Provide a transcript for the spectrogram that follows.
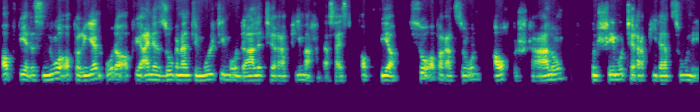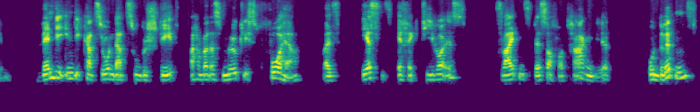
ob wir das nur operieren oder ob wir eine sogenannte multimodale Therapie machen. Das heißt, ob wir zur Operation auch Bestrahlung und Chemotherapie dazu nehmen. Wenn die Indikation dazu besteht, machen wir das möglichst vorher, weil es erstens effektiver ist, zweitens besser vertragen wird und drittens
